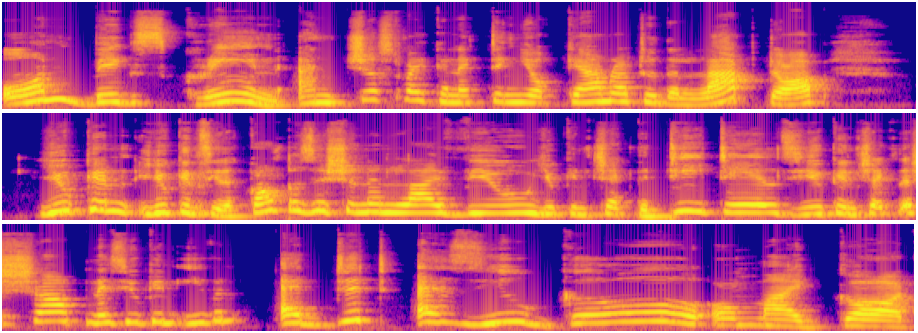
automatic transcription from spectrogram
on big screen. And just by connecting your camera to the laptop, you can you can see the composition in live view you can check the details you can check the sharpness you can even edit as you go. Oh my god.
